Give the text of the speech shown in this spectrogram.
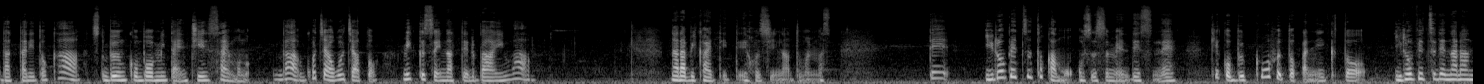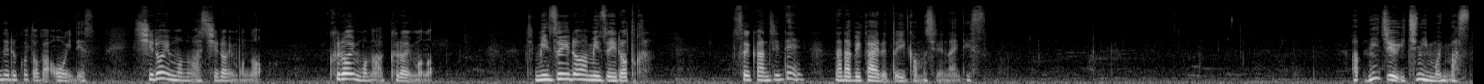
だったりとかちょっと文庫本みたいに小さいものがごちゃごちゃとミックスになっている場合は並び替えていってほしいなと思います。で色別とかもおすすめですね。結構ブックオフとかに行くと色別で並んでることが多いです。白いものは白いもの黒いものは黒いもの水色は水色とかそういう感じで並び替えるといいかもしれないです。あ21人もいます。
